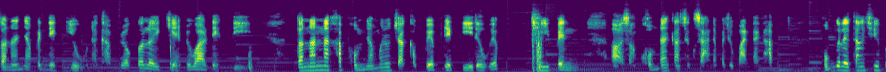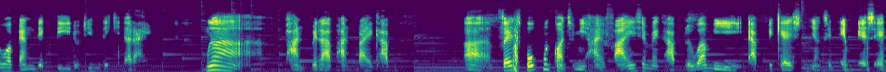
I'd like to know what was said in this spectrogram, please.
ตอนนั้นยังเป็นเด็กอยู่นะครับเราก็เลยเขียนไปว่าเด็กดี ตอนนั้นนะครับผมยังไม่รู้จักกับเว็บเด็กดีหรือเว็บที่เป็นสังคมด้านการศึกษาในปัจจุบันนะครับ ผมก็เลยตั้งชื่อไปว่าแบงค์เด็กดีโดยที่ไม่ได้คิดอะไร เมื่อผ่านเวลาผ่านไปครับเฟซบุ๊กเมื่อก่อนจะมี h i f i ใช่ไหมครับ หรือว่ามีแอปพลิเคชันอย่างเช่น MSN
